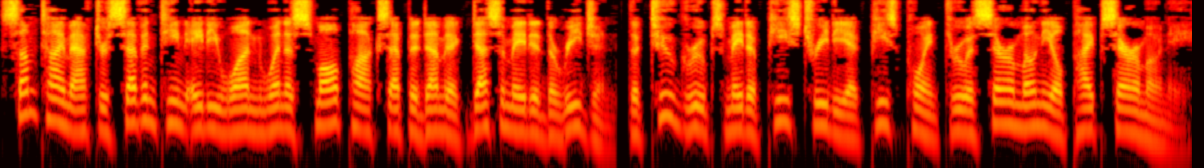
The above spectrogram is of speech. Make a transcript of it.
Sometime after 1781 when a smallpox epidemic decimated the region, the two groups made a peace treaty at Peace Point through a ceremonial pipe ceremony.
